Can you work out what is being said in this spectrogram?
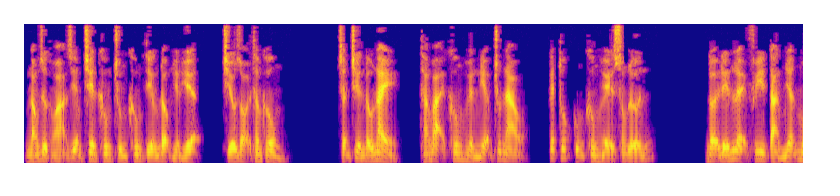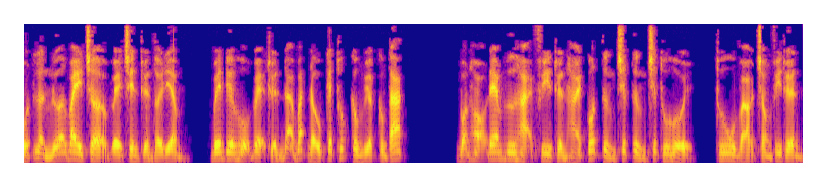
nóng rực hỏa diễm trên không trung không tiếng động hiện hiện, chiếu rọi thâm không. Trận chiến đấu này, thắng bại không huyền niệm chút nào kết thúc cũng không hề sóng lớn. Đợi đến lệ phi tàn nhẫn một lần nữa bay trở về trên thuyền thời điểm bên kia hộ vệ thuyền đã bắt đầu kết thúc công việc công tác. Bọn họ đem hư hại phi thuyền hải cốt từng chiếc từng chiếc thu hồi thu vào trong phi thuyền.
